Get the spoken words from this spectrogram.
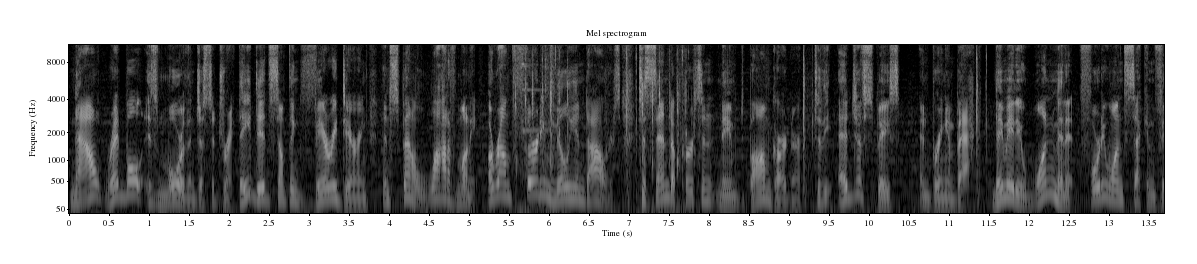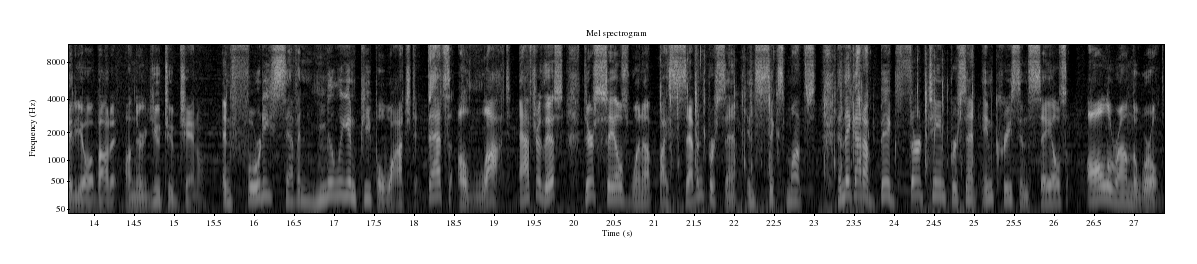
Now, Red Bull is more than just a drink. They did something very daring and spent a lot of money, around $30 million, to send a person named Baumgartner to the edge of space and bring him back. They made a 1 minute 41 second video about it on their YouTube channel, and 47 million people watched it. That's a lot. After this, their sales went up by 7% in six months, and they got a big 13% increase in sales all around the world.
